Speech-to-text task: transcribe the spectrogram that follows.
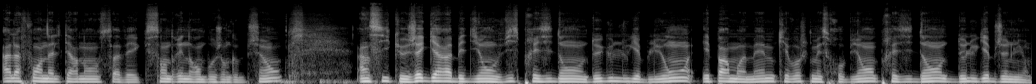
à la fois en alternance avec Sandrine Rambaud-Jean ainsi que Jacques Garabédian, vice-président de GUL Lugab Lyon, et par moi-même, Kevosh Mesrobian, président de Lugab Jeune Lyon.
